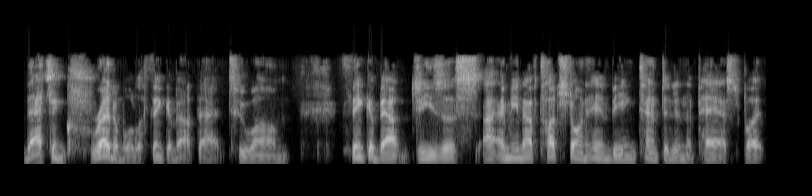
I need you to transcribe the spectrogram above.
that's incredible to think about that. To um, think about Jesus. I, I mean, I've touched on him being tempted in the past, but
